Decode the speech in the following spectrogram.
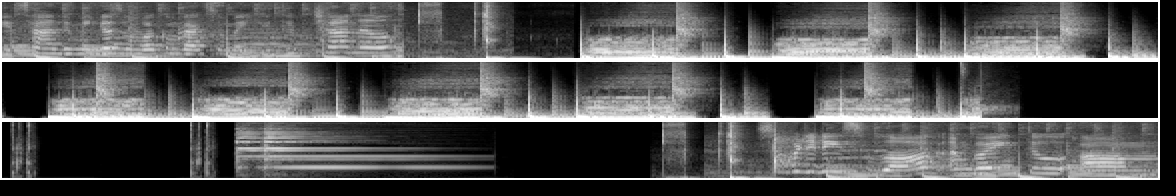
It's Hana Dominguez and welcome back to my YouTube channel. So for today's vlog, I'm going to, um,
